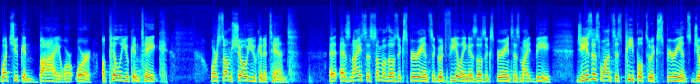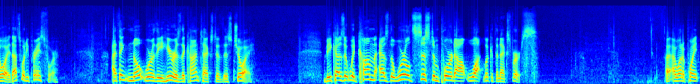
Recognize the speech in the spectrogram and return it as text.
what you can buy or, or a pill you can take or some show you can attend. As nice as some of those experience, a good feeling as those experiences might be, Jesus wants his people to experience joy. That's what he prays for. I think noteworthy here is the context of this joy. Because it would come as the world system poured out what? Look at the next verse. I, I want to point,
